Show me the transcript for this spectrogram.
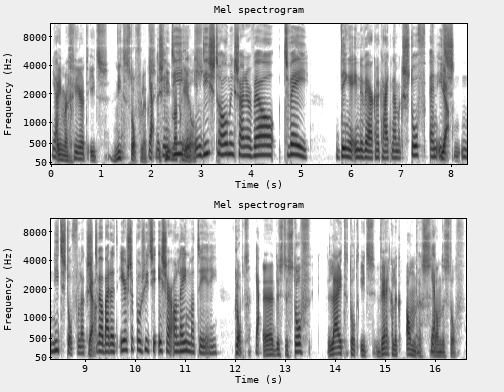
Ja. emergeert iets niet stoffelijks, Ja, dus iets in niet die, in, in die stroming zijn er wel twee dingen in de werkelijkheid, namelijk stof en iets niet stoffelijks. Ja. Terwijl bij de eerste positie is er alleen materie. Klopt. Ja. Eh, dus de stof leidt tot iets werkelijk anders Ja. dan de stof.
